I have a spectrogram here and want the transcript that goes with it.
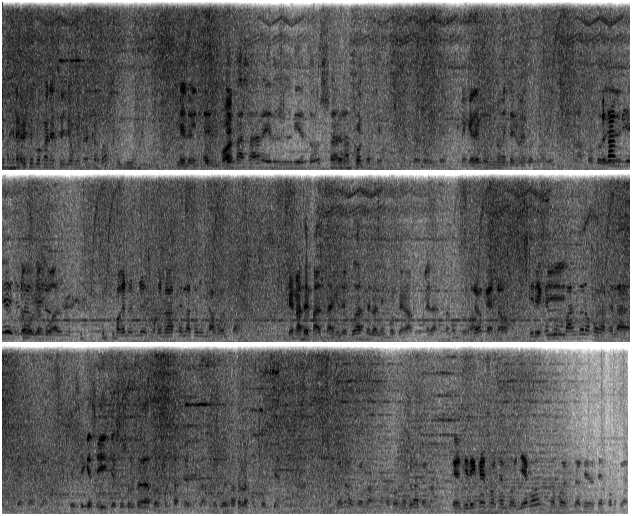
¿Te imaginas que se pongan ese yo con el 14, tío? Me lo intenté ¿Cuál? pasar el 10-2 El al de 100%. mascota. pero lo hice. Y me quedé con un 99,9. Con la foto Yo también, no volví a jugar. Porque no, no- porque no hacer la segunda vuelta. Que no hace falta, que se pueda hacer la 100% a la primera, está comprobado. Creo que no. Si Que eliges sí. un bando no puedes hacer la 100%. Que sí, que sí, que eso solo te da porcentaje extra, pero puedes hacerla 100%. Yo creo que no. Me creo que no. Que si eliges, por ejemplo, Jevon, no puedes hacer el 100%.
